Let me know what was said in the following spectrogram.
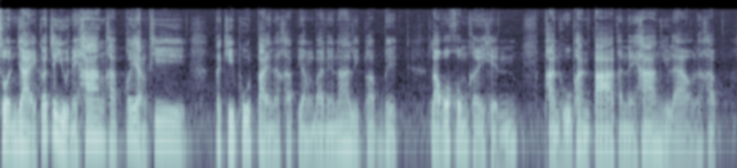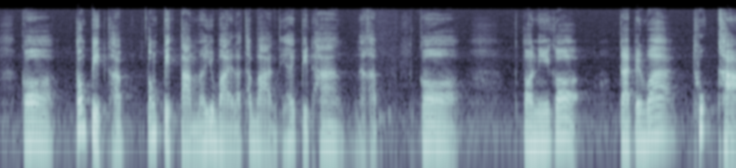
ส่วนใหญ่ก็จะอยู่ในห้างครับ ก็อย่างที่ตะกี้พูดไปนะครับ อย่าง Banana Republic เราก็คงเคยเห็นผ่านหูผ่านตากันในห้างอยู่แล้วนะครับ ก็ต้องปิดครับ ต้องปิดตามนโยบายรัฐบาลที่ให้ปิดห้างนะครับ ก็ตอนนี้ก็กลายเป็นว่าทุกขา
